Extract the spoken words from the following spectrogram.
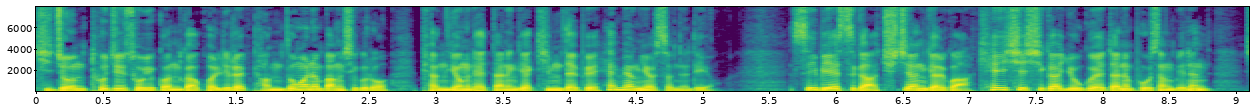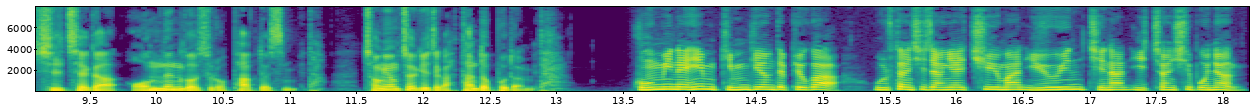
기존 토지 소유권과 권리를 변동하는 방식으로 변경을 했다는 게 김 대표의 해명이었었는데요. CBS가 취재한 결과 KCC가 요구했다는 보상비는 실체가 없는 것으로 파악됐습니다. 정영철 기자가 단독 보도합니다. 국민의힘 김기현 대표가 울산시장에 취임한 이후인 지난 2015년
